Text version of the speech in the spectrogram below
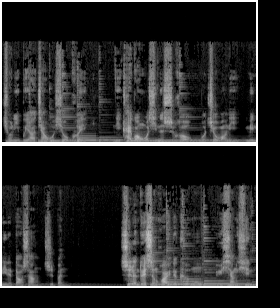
求你不要叫我羞愧。你开广我心的时候，我就往你命令的道上直奔。诗人对神话语的渴慕与相信，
